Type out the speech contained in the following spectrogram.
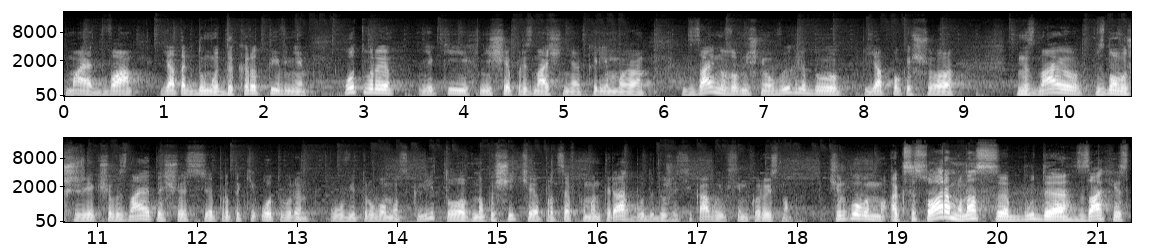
має два, я так думаю, декоративні отвори, які їхні ще призначення, крім е, дизайну, зовнішнього вигляду. Я поки що не знаю. Знову ж, якщо ви знаєте щось про такі отвори у вітровому склі, то напишіть про це в коментарях, буде дуже цікаво і всім корисно. Черговим аксесуаром у нас буде захист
